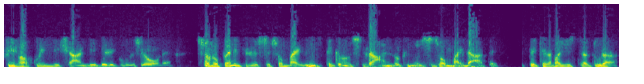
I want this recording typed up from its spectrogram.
fino a 15 anni di reclusione. Sono pene che non si sono mai viste, che non si danno, che non si sono mai date, perché la magistratura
